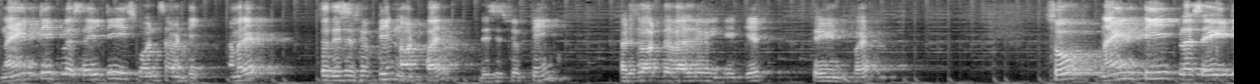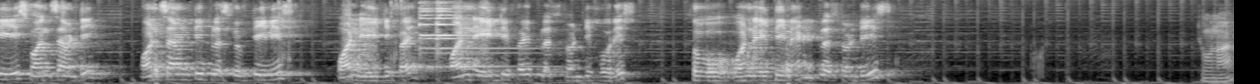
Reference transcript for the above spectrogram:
90 plus 80 is 170 am I right? So this is 15 not 5 this is 15 that is what the value we get. 3 into 5. So 90 plus 80 is 170. 170 plus 15 is 185. 185 plus 24 is so 189 plus 20 is 2 not.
